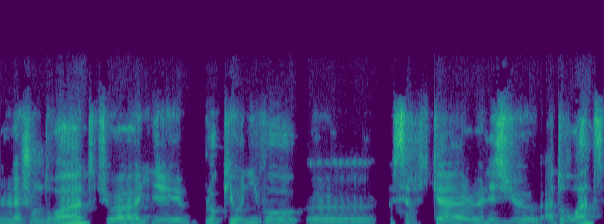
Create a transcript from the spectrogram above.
la jambe droite, tu vois, il est bloqué au niveau euh, cervical, les yeux à droite.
